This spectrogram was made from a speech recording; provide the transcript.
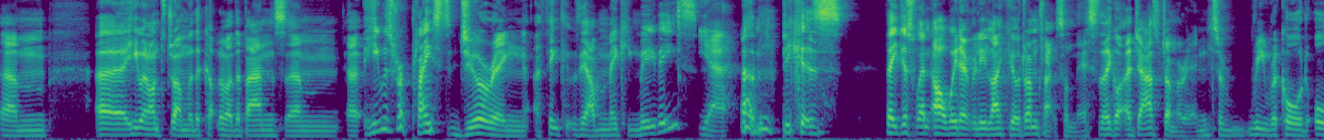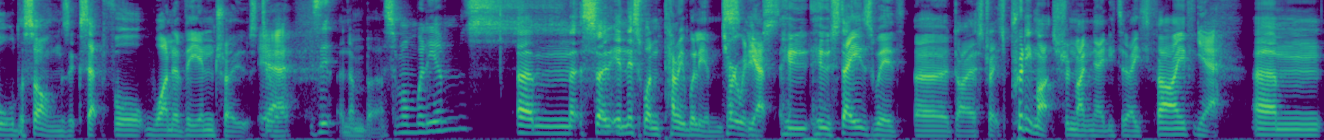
Um, uh, he went on to drum with a couple of other bands. Um, uh, he was replaced during, I think it was the album Making Movies Yeah. um, because they just went, oh, we don't really like your drum tracks on this. So they got a jazz drummer in to re-record all the songs except for one of the intros to Yeah. Is it a, a number. someone Williams? Um, so in this one, Terry Williams, Terry Williams. yeah, who who stays with uh, Dire Straits pretty much from 1980 to 85, yeah. um,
